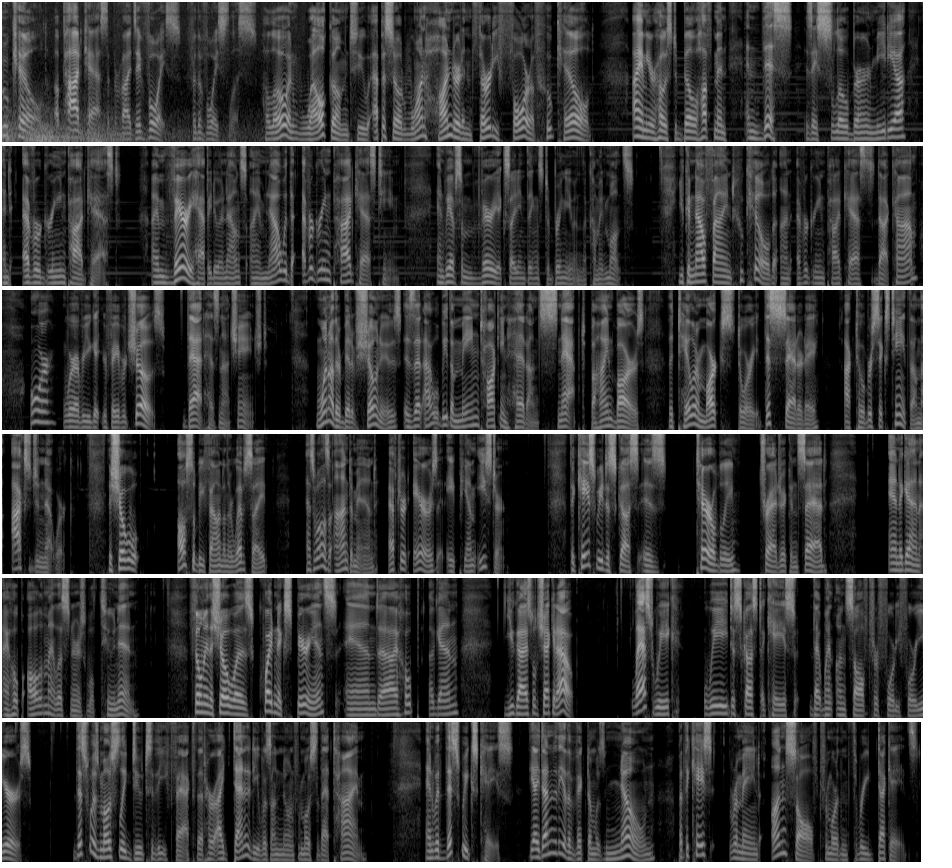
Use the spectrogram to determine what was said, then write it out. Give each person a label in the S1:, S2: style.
S1: Who Killed, a podcast that provides a voice for the voiceless. Hello and welcome to episode 134 of Who Killed. I am your host, Bill Huffman, and this is a Slow Burn Media and Evergreen podcast. I am very happy to announce I am now with the Evergreen podcast team, and we have some very exciting things to bring you in the coming months. You can now find Who Killed on evergreenpodcasts.com or wherever you get your favorite shows. That has not changed. One other bit of show news is that I will be the main talking head on Snapped Behind Bars, the Taylor Marks story, this Saturday, October 16th, on the Oxygen Network. The show will also be found on their website as well as on demand after it airs at 8 p.m. Eastern. The case we discuss is terribly tragic and sad. And again, I hope all of my listeners will tune in. Filming the show was quite an experience, and uh, I hope, again, you guys will check it out. Last week, we discussed a case that went unsolved for 44 years. This was mostly due to the fact that her identity was unknown for most of that time. And with this week's case, the identity of the victim was known, but the case remained unsolved for more than three decades.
